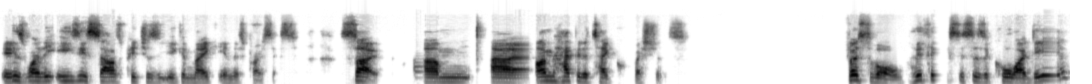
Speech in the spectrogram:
It is one of the easiest sales pitches that you can make in this process. So um, uh, I'm happy to take questions. First of all, who thinks this is a cool idea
